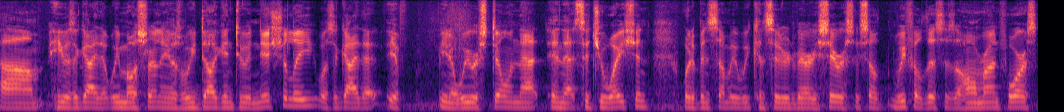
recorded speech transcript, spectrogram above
Um, he was a guy that we most certainly, as we dug into initially, was a guy that if you know we were still in that in that situation, would have been somebody we considered very seriously. So we feel this is a home run for us.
